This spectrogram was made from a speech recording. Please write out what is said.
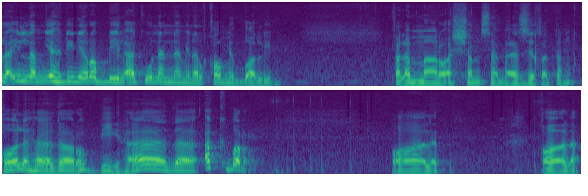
لئن لم يهدني ربي لأكونن من القوم الضالين فلما رأى الشمس بازغة قال هذا ربي هذا أكبر قالت qala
